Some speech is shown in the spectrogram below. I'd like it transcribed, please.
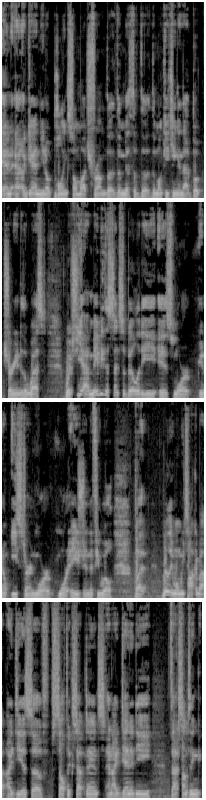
and uh, again, you know, pulling so much from the, the myth of the, the Monkey King in that book, Journey into the West, which, yeah, maybe the sensibility is more, you know, Eastern, more, more Asian, if you will. But really, when we talk about ideas of self acceptance and identity, that's something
